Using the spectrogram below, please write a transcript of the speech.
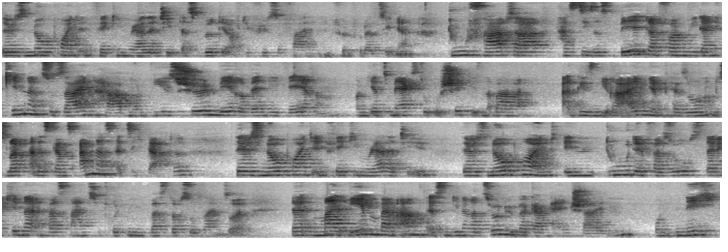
There's no point in faking reality. Das wird dir auf die Füße fallen in fünf oder zehn Jahren. Du Vater hast dieses Bild davon, wie deine Kinder zu sein haben und wie es schön wäre, wenn die wären. Und jetzt merkst du, oh shit, die sind aber, die sind ihre eigenen Personen und es läuft alles ganz anders, als ich dachte. There's no point in faking reality. There's no point in du, der versuchst, deine Kinder in was reinzudrücken, was doch so sein soll. Äh, mal eben beim Abendessen Generationenübergang entscheiden und nicht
